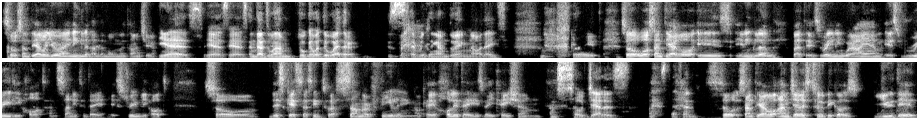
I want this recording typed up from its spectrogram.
So, Santiago, you're in England at the moment, aren't you? Yes, yes, yes. And that's why I'm talking about the weather. Is everything I'm doing nowadays. Great. So, well, Santiago is in England, but it's raining where I am. It's really hot and sunny today, extremely hot. So, this gets us into a summer feeling, okay? Holidays, vacation. I'm so jealous, Stefan. so, Santiago, I'm jealous too because you did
